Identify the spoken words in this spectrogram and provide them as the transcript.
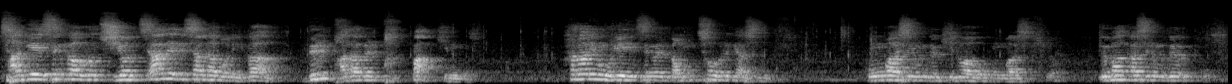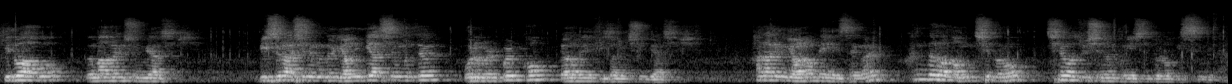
자기의 생각으로 쥐어 짜내듯이 하다 보니까 늘 바닥을 박박 기는 거죠. 하나님은 우리의 인생을 넘쳐 흐르게 하십니다. 공부하시는 분들 기도하고 공부하십시오. 음악 하시는 분들 기도하고 음악을 준비하십시오. 미술 하시는 분들, 연기하시는 분들 무릎을 꿇고 여러분의 비전을 준비하십시오. 하나님은 여러분의 인생을 흔들어 넘치도록 채워주시는 분이신 줄로 믿습니다.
